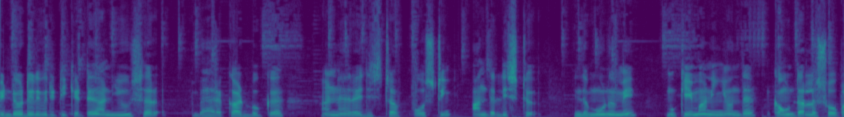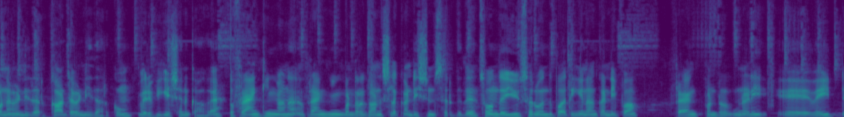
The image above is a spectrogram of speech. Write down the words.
window delivery ticket and user record book and register of posting அந்த லிஸ்ட்டு இந்த மூணுமே முக்கியமாக நீங்கள் வந்து கவுண்டரில் ஷோ பண்ண வேண்டியதாக இருக்கும் காட்ட வேண்டியதாக இருக்கும் வெரிஃபிகேஷனுக்காக ஃப்ராங்கிங்கான ஃப்ராங்கிங் பண்ணுறதுக்கான சில கண்டிஷன்ஸ் இருக்குது. ஸோ அந்த யூசர் வந்து பார்த்தீங்கன்னா கண்டிப்பாக ஃப்ராங்க் பண்ணுறதுக்கு முன்னாடி வெயிட்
